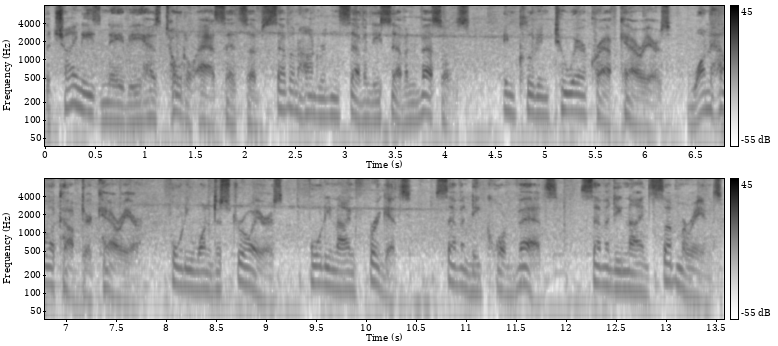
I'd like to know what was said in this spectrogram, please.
the Chinese Navy has total assets of 777 vessels, including two aircraft carriers, one helicopter carrier, 41 destroyers, 49 frigates, 70 corvettes, 79 submarines,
